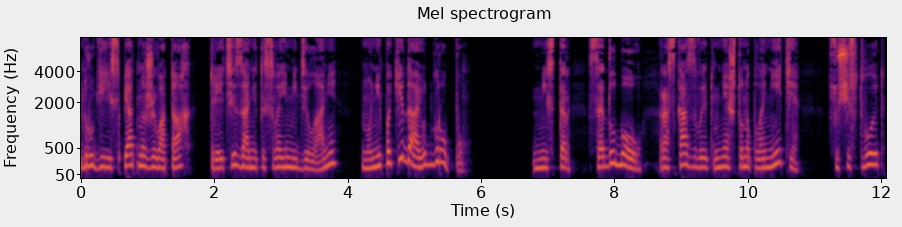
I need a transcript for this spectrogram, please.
другие спят на животах, третьи заняты своими делами, но не покидают группу. Мистер Седлбоу рассказывает мне, что на планете существует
